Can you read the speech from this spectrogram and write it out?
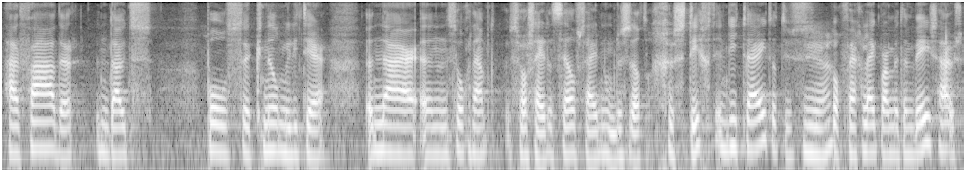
haar vader, een Duits-Poolse knilmilitair, eh, naar een zogenaamd, zoals zij dat zelf zei, noemden ze dat gesticht in die tijd. Dat is Ja. toch vergelijkbaar met een weeshuis.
